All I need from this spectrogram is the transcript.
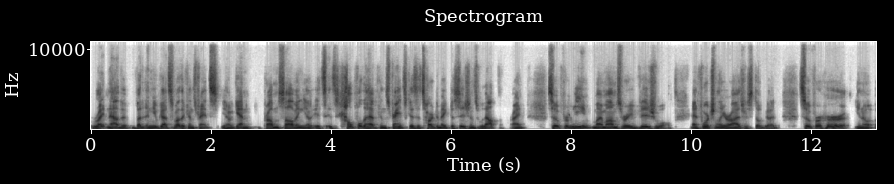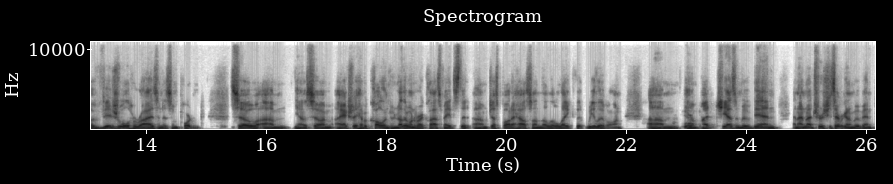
right now but then you've got some other constraints you know again problem solving you know it's it's helpful to have constraints because it's hard to make decisions without them right so for me my mom's very visual and fortunately her eyes are still good so for her you know a visual horizon is important so, um, you know, so I'm, I actually have a call into another one of our classmates that um, just bought a house on the little lake that we live on, um, yeah. but she hasn't moved in, and I'm not sure she's ever going to move in.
